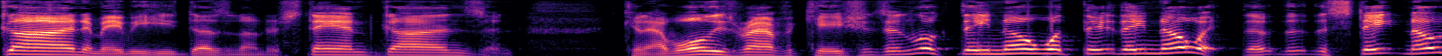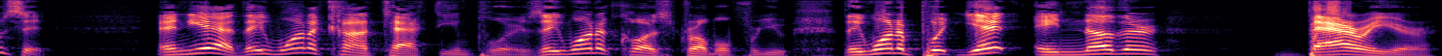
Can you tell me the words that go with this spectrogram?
gun? And maybe he doesn't understand guns and can have all these ramifications. And look, they know what they they know it. The, the, the state knows it. And yeah, they want to contact the employers. They want to cause trouble for you. They want to put yet another barrier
